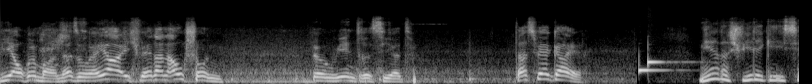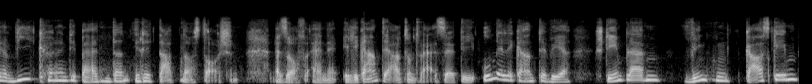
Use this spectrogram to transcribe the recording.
wie auch immer. Ne? So, ja, ich wäre dann auch schon irgendwie interessiert. Das wäre geil. Ja, das Schwierige ist ja, wie können die beiden dann ihre Daten austauschen? Also auf eine elegante Art und Weise. Die unelegante wäre stehen bleiben, winken, Gas geben.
